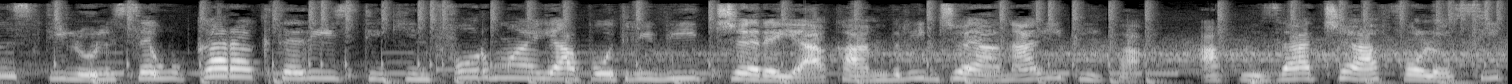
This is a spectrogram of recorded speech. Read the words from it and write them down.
în stilul său caracteristic informația potrivit cereia Cambridge Analytica, acuzat ce a folosit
